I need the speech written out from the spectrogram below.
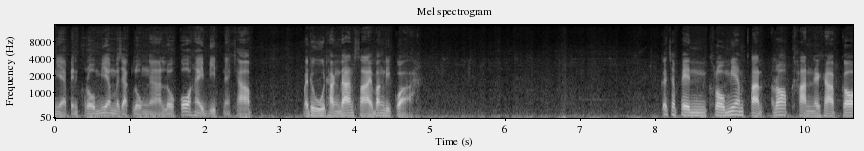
เนี่ยเป็นโครเมียมมาจากโรงงานโลโก้ไฮบริดนะครับ มาดูทางด้านซ้ายบ้างดีกว่า ก็จะเป็นโครเมียมตัดรอบคันนะครับ ก็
